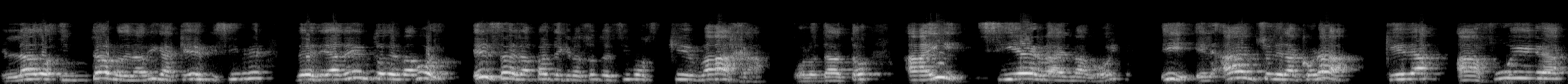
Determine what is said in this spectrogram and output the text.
el lado interno de la viga que es visible desde adentro del baboy. Esa es la parte que nosotros decimos que baja. Por lo tanto, ahí cierra el baboy y el ancho de la corá queda afuera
